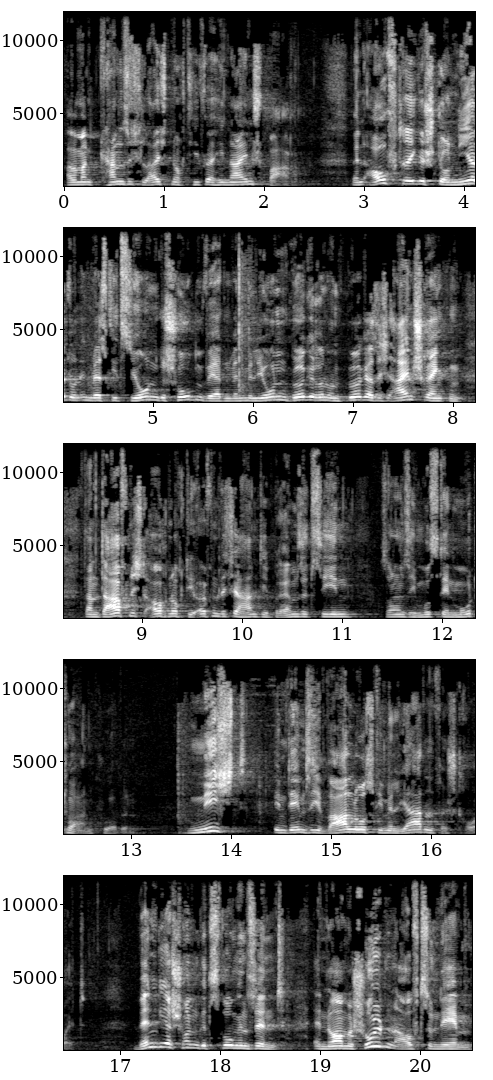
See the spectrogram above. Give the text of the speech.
aber man kann sich leicht noch tiefer hineinsparen. Wenn Aufträge storniert und Investitionen geschoben werden, wenn Millionen Bürgerinnen und Bürger sich einschränken, dann darf nicht auch noch die öffentliche Hand die Bremse ziehen sondern sie muss den Motor ankurbeln. Nicht, indem sie wahllos die Milliarden verstreut. Wenn wir schon gezwungen sind, enorme Schulden aufzunehmen,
